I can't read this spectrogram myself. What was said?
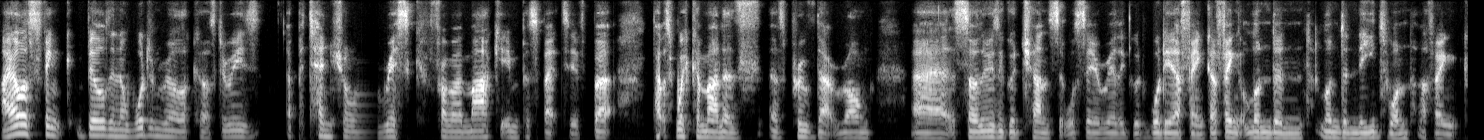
I always think building a wooden roller coaster is a potential risk from a marketing perspective, but perhaps Wickerman has has proved that wrong. Uh, so there is a good chance that we'll see a really good Woody. I think. I think London London needs one. I think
